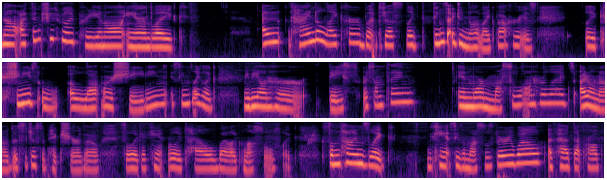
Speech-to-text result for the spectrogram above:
now I think she's really pretty and all and like I kind of like her, but just like things I do not like about her is like she needs a, a lot more shading. It seems like like maybe on her face or something and more muscle on her legs. I don't know. This is just a picture though. So like I can't really tell by like muscles like sometimes like you can't see the muscles very well. I've had that problem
